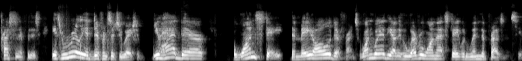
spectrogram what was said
precedent for this. It's really a different situation. You had there one state that made all the difference, one way or the other, whoever won that state would win the presidency.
